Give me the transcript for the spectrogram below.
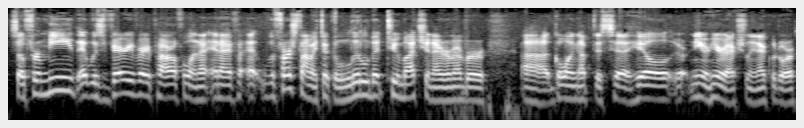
So for me, it was very very powerful. And I, and I the first time I took a little bit too much, and I remember uh, going up this uh, hill near here actually in Ecuador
